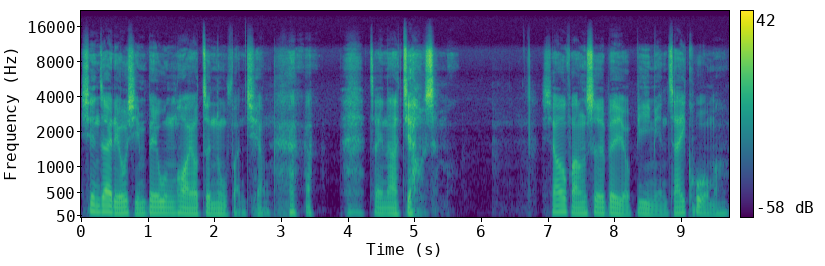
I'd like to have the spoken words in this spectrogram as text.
现在流行被问话要震怒反呛。在那叫什么？消防设备有避免灾祸吗？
